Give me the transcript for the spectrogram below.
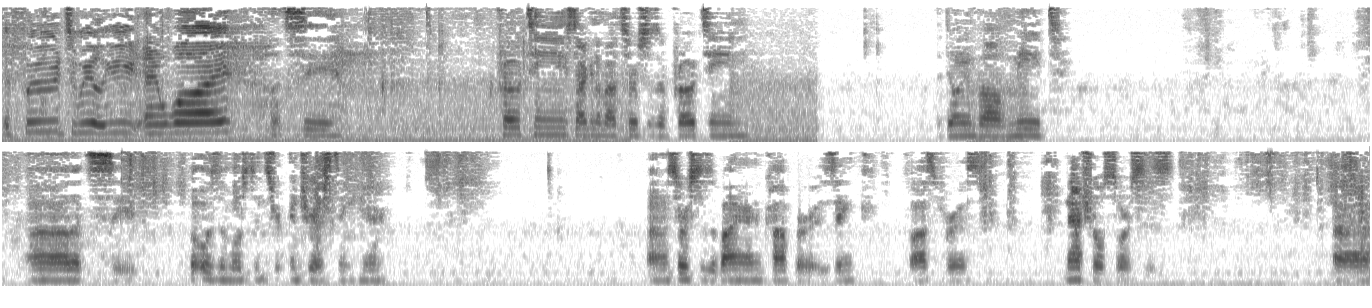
The foods we'll eat and why. Let's see. Protein, he's talking about sources of protein that don't involve meat. Uh, let's see. What was the most inter- interesting here? Uh, sources of iron, copper, zinc, phosphorus, natural sources. Uh,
